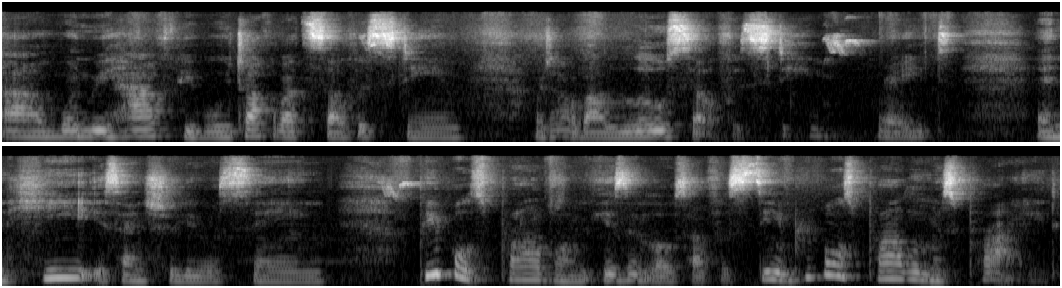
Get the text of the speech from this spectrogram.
um, when we have people, we talk about self esteem, we talk about low self esteem, right? And he essentially was saying people's problem isn't low self esteem, people's problem is pride.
